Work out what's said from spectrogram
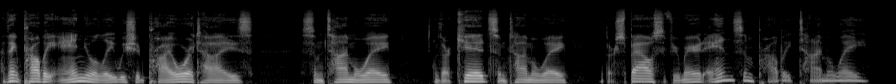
I think probably annually we should prioritize some time away with our kids, some time away with our spouse if you're married, and some probably time away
